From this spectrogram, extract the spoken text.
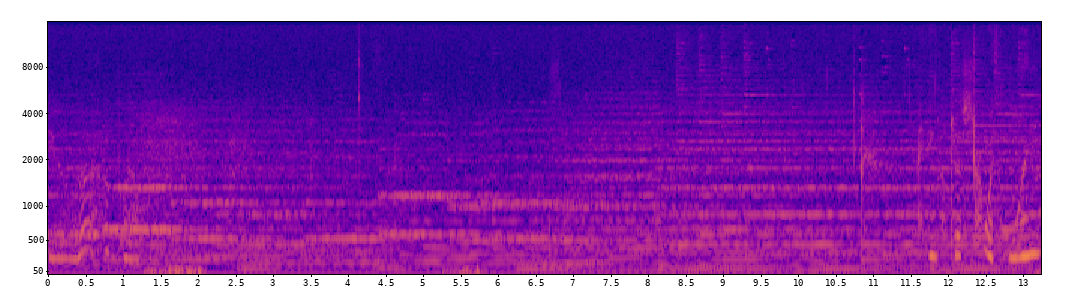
do uh, blue. I think I'll just start with one.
